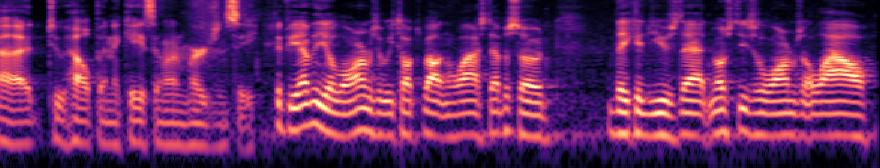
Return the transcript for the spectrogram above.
uh, to help in the case of an emergency. If you have the alarms that we talked about in the last episode, they could use that. Most of these alarms allow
